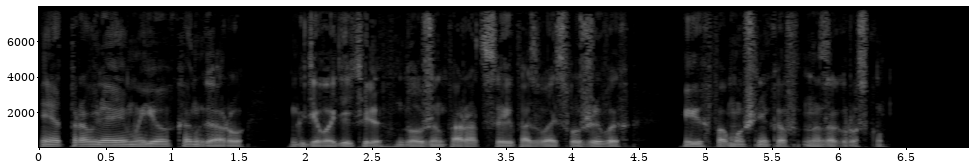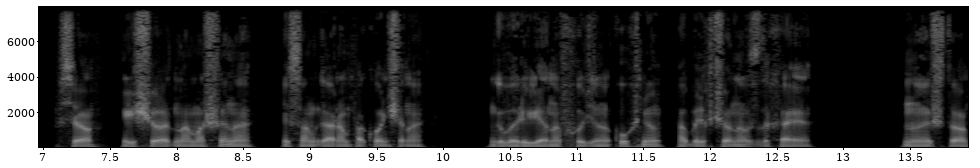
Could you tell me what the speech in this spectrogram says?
и отправляем ее к ангару, где водитель должен по рации позвать служивых и их помощников на загрузку. «Все, еще одна машина, и с ангаром покончено», — говорю я на входе на кухню, облегченно вздыхая. «Ну и что?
